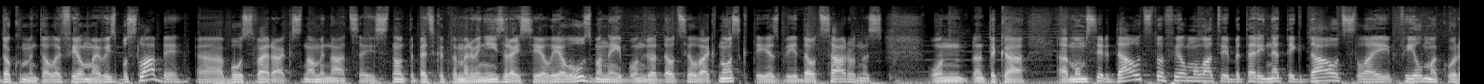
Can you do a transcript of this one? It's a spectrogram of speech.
dokumentālajai filmai viss būs labi, uh, būs vairākas nominācijas. Nu, tāpēc, ka tomēr viņi izraisīja lielu uzmanību un ļoti daudz cilvēku noskatījās, bija daudz sarunas. Un, kā, mums ir daudz to filmu Latvijā, bet arī ne tik daudz, lai filma, kur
